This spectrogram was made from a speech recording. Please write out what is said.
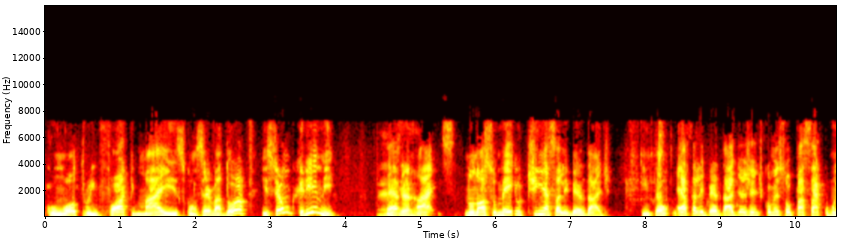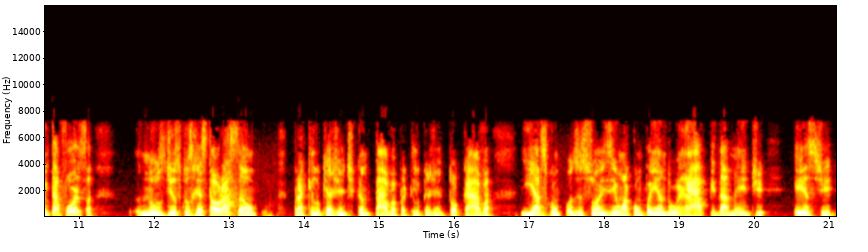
com outro enfoque mais conservador, isso é um crime. É, né? É. Mas no nosso meio tinha essa liberdade. Então, essa liberdade a gente começou a passar com muita força nos discos Restauração, para aquilo que a gente cantava, para aquilo que a gente tocava, e as composições iam acompanhando rapidamente este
